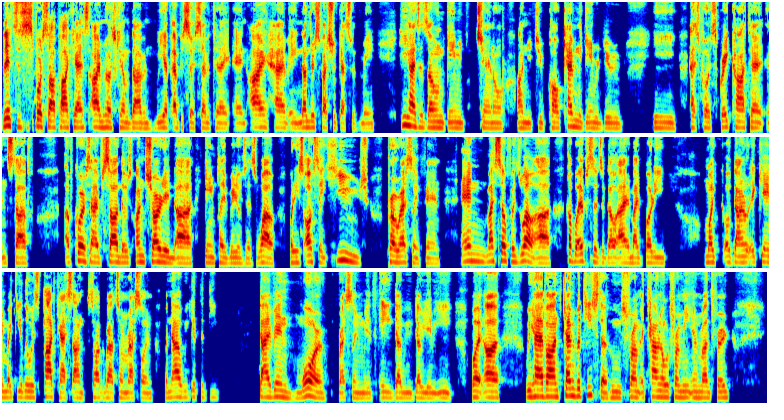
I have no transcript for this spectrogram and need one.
This is the Sports Talk Podcast. I'm your host, Campbell Dobbin. We have episode seven today, and I have another special guest with me. He has his own gaming channel on YouTube called Kevin the Gamer Dude. He has posted great content and stuff. Of course, I've saw those Uncharted uh, gameplay videos as well, but he's also a huge pro wrestling fan, and myself as well. Uh, a couple episodes ago, I had my buddy Mike O'Donnell, aka Mikey Lewis, podcast on to talk about some wrestling. But now we get to deep dive in more wrestling with AEW, WWE. But uh, we have on Kevin Bautista, who's from a town over from me in Rutherford.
